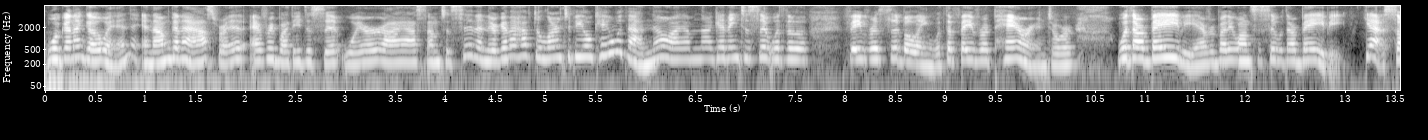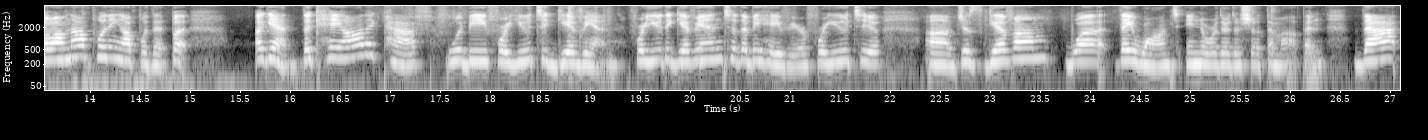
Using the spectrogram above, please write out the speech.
We're gonna go in, and I'm gonna ask for everybody to sit where I ask them to sit, and they're gonna have to learn to be okay with that. No, I am not getting to sit with a favorite sibling, with a favorite parent, or with our baby. Everybody wants to sit with our baby. Yeah, so I'm not putting up with it, but again, the chaotic path would be for you to give in, for you to give in to the behavior, for you to uh, just give them what they want in order to shut them up. And that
